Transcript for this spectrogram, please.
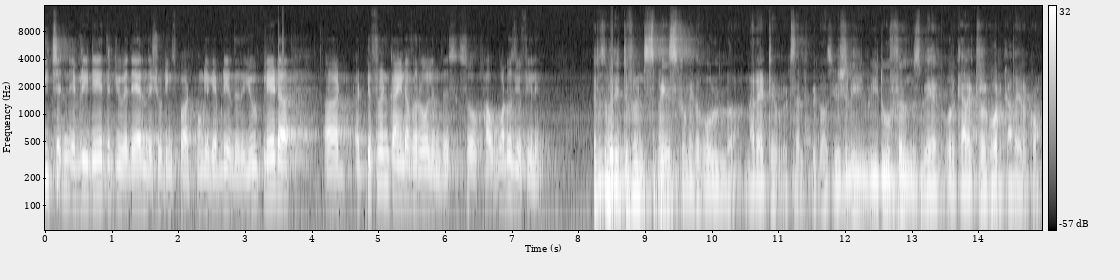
each and every day that you were there in the shooting spot, உங்களுக்கு எப்படி இருந்தது? You played a, a, a different kind of a role in this. So, how, what was your feeling? It was a very different space for me, the whole uh, narrative itself, because usually we do films where ஒரு கேரக்டர் இருக்கும் ஒரு கதை இருக்கும்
